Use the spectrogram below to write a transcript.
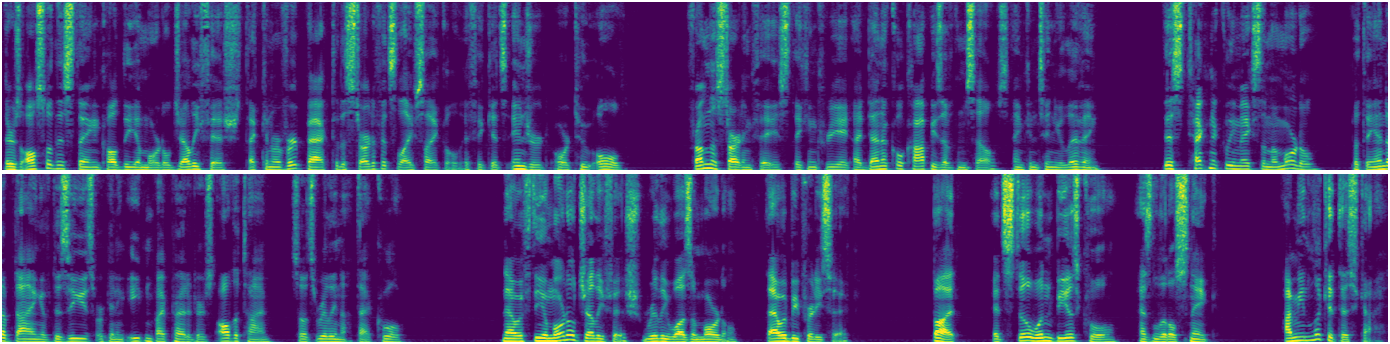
There's also this thing called the immortal jellyfish that can revert back to the start of its life cycle if it gets injured or too old. From the starting phase, they can create identical copies of themselves and continue living. This technically makes them immortal, but they end up dying of disease or getting eaten by predators all the time, so it's really not that cool. Now, if the immortal jellyfish really was immortal, that would be pretty sick. But it still wouldn't be as cool as Little Snake. I mean, look at this guy.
